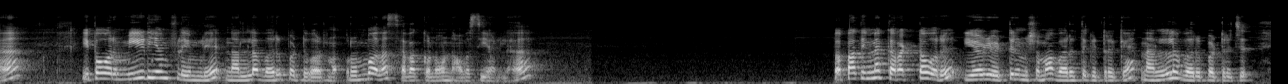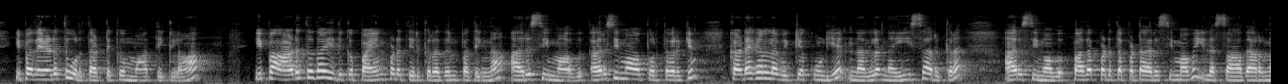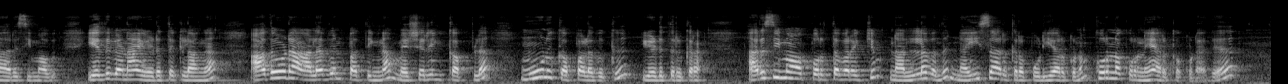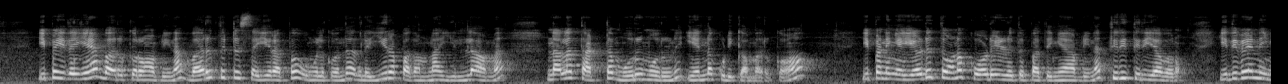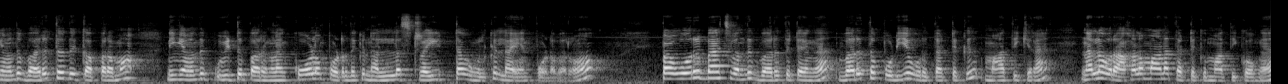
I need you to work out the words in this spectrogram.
இப்போ ஒரு மீடியம் ஃப்ளேம்லேயே நல்லா வறுப்பட்டு வரணும். ரொம்பலாம் செவக்கணும்னு அவசியம் இல்லை. இப்போ பார்த்தீங்கன்னா கரெக்டாக ஒரு ஏழு எட்டு நிமிஷமாக வறுத்துக்கிட்டு இருக்கேன். நல்லா வறுபட்டுருச்சு. இப்போ அதை எடுத்து ஒரு தட்டுக்கு மாற்றிக்கலாம் இப்போ அடுத்ததாக இதுக்கு பயன்படுத்தி இருக்கிறதுன்னு பார்த்திங்கன்னா அரிசி மாவு. அரிசி மாவை பொறுத்த வரைக்கும் கடைகளில் விற்கக்கூடிய நல்ல நைஸாக இருக்கிற அரிசி மாவு பதப்படுத்தப்பட்ட அரிசி மாவு இல்லை சாதாரண அரிசி மாவு. எது வேணால் எடுத்துக்கலாங்க. அதோட அளவுன்னு பார்த்தீங்கன்னா மெஷரிங் கப்பில் மூணு கப் அளவுக்கு எடுத்துருக்கிறேன். அரிசி மாவை பொறுத்த வரைக்கும் நல்லா வந்து நைஸாக இருக்கிற பொடியாக இருக்கணும் குருணை குருணையாக இருக்கக்கூடாது. இப்போ இதை ஏன் வறுக்கிறோம் அப்படின்னா வறுத்துட்டு செய்கிறப்ப உங்களுக்கு வந்து அதில் ஈரப்பதம்லாம் இல்லாமல் நல்லா தட்டை மொறு மொறுன்னு எண்ணெய் குடிக்காமல் இருக்கும். இப்போ நீங்கள் எடுத்தோன்னே கோடு இழுத்து பார்த்தீங்க அப்படின்னா திரி திரியாக வரும். இதுவே நீங்கள் வந்து வறுத்ததுக்கு அப்புறமா நீங்கள் வந்து விட்டு பாருங்களேன் கோலம் போடுறதுக்கு நல்லா ஸ்ட்ரைட்டாக உங்களுக்கு லைன் போட வரும். இப்போ ஒரு பேட்ச் வந்து வறுத்துட்டேங்க. வறுத்த பொடியை ஒரு தட்டுக்கு மாற்றிக்கிறேன் நல்ல ஒரு அகலமான தட்டுக்கு மாற்றிக்கோங்க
